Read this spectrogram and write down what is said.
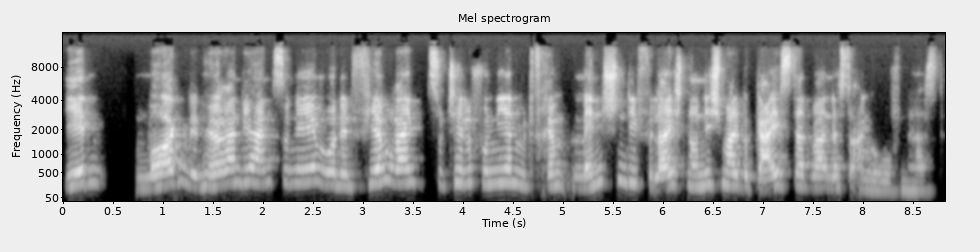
jeden morgen den Hörer in die Hand zu nehmen und in Firmen rein zu telefonieren mit fremden Menschen, die vielleicht noch nicht mal begeistert waren, dass du angerufen hast?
